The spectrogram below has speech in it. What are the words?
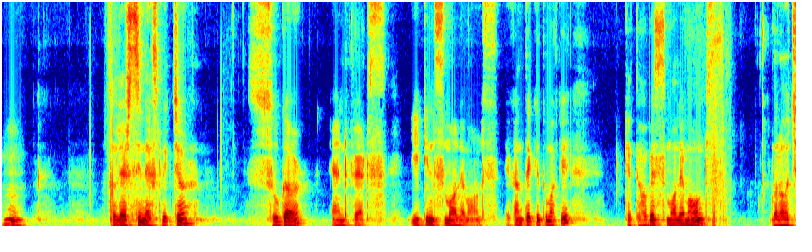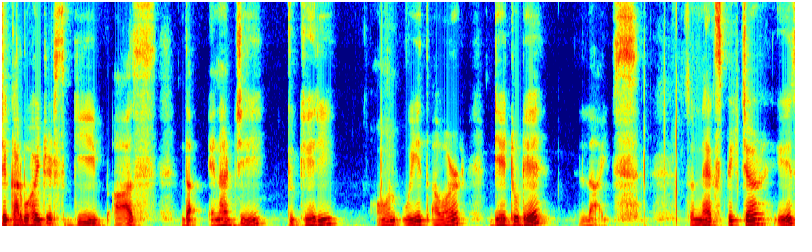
হুম। So let's see next picture sugar and fats eat in small amounts এখান থেকে তোমাকে খেতে হবে স্মল অ্যামাউন্টস বলা হচ্ছে carbohydrates give us the energy to carry on with our day to day lifes so next picture is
